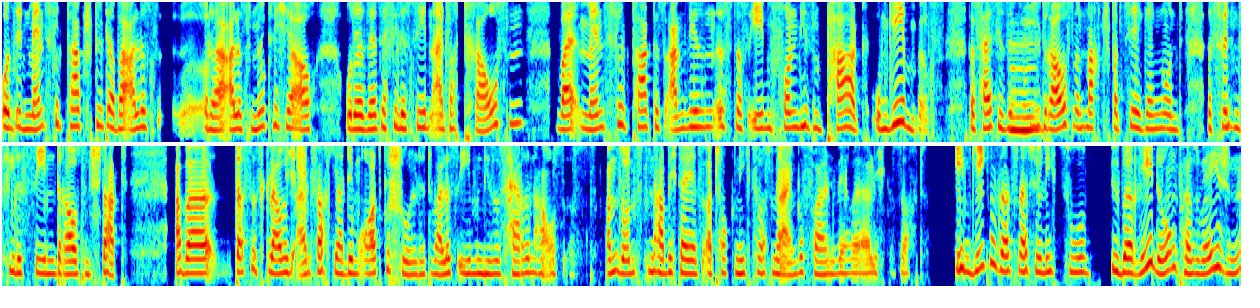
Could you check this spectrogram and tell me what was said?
Und in Mansfield Park spielt aber alles äh, oder alles Mögliche auch oder sehr, sehr viele Szenen einfach draußen, weil Mansfield Park das Anwesen ist, das eben von diesem Park umgeben ist. Das heißt, sie sind mhm. viel draußen und machen Spaziergänge und es finden viele Szenen draußen statt. Aber das ist, glaube ich, einfach ja dem Ort geschuldet, weil es eben dieses Herrenhaus ist. Ansonsten habe ich da jetzt ad hoc nichts, was mir eingefallen wäre, ehrlich gesagt. Im Gegensatz natürlich zu Überredung, Persuasion,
